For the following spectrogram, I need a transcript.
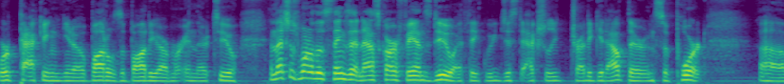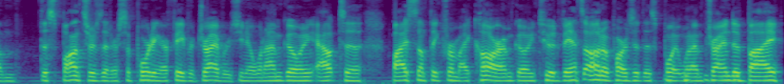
we're packing you know bottles of body armor in there too and that's just one of those things that nascar fans do i think we just actually try to get out there and support um, the sponsors that are supporting our favorite drivers. You know, when I'm going out to buy something for my car, I'm going to Advance Auto Parts at this point. When I'm trying to buy,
